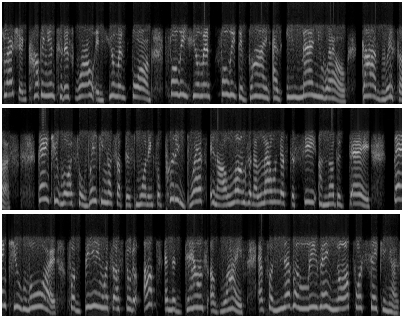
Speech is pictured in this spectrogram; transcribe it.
flesh and coming into this world in human form, fully human, fully divine as Emmanuel, God with us. Thank you, Lord, for waking us up this morning, for putting breath in our lungs and allowing us to see another day. Thank you, Lord, for being with us through the ups and the downs of life and for never leaving nor forsaking us.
